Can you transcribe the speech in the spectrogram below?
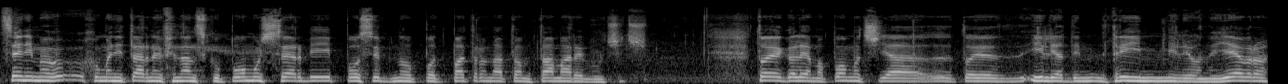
Cenimo humanitarnu i finansku pomoć Srbiji, posebno pod patronatom Tamare Vučić. To je golema pomoć, ja, to je iljadi, 3 miliona евро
